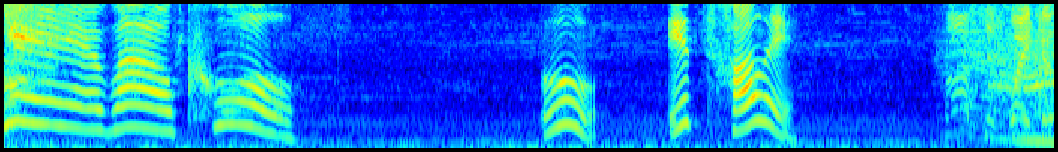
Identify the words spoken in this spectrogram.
Yeah, wow, cool. Ooh, it's Holley way to...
